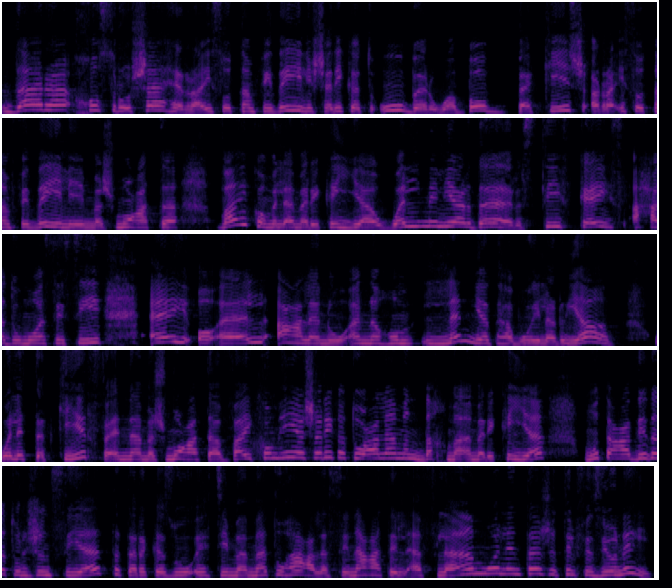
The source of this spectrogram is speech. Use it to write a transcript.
دارا خسروشاهي الرئيس التنفيذي لشركة أوبر وبوب باكيش الرئيس التنفيذي لمجموعة فايكوم الأمريكية والملياردير ستيف كيس أحد مؤسسي اي أو ال أعلنوا أنهم لن يذهبوا إلى الرياض. وللتذكير فإن مجموعة فايكوم هي شركة إعلام ضخمة أمريكية متعددة الجنسيات تتركز اهتماماتها على صناعة الأفلام والإنتاج التلفزيوني.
